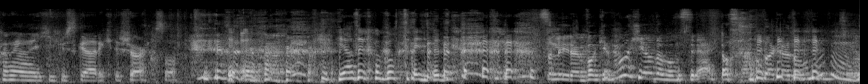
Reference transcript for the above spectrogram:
kan hende jeg ikke huske det riktig sjøl. ja, det kan godt hende. så lurer jeg på hvem var har demonstrert. Altså. Sånn, hmm.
